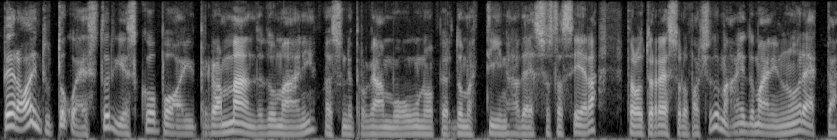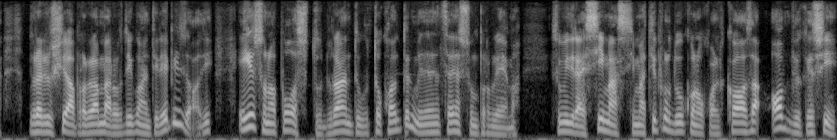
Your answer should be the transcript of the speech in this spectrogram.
Però in tutto questo riesco poi programmando domani, adesso ne programmo uno per domattina, adesso stasera, però tutto il resto lo faccio domani, domani in un'oretta dovrei riuscire a programmare tutti quanti gli episodi e io sono a posto durante tutto quanto il mese senza nessun problema. Se mi dirai sì Massima ti producono qualcosa, ovvio che sì,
